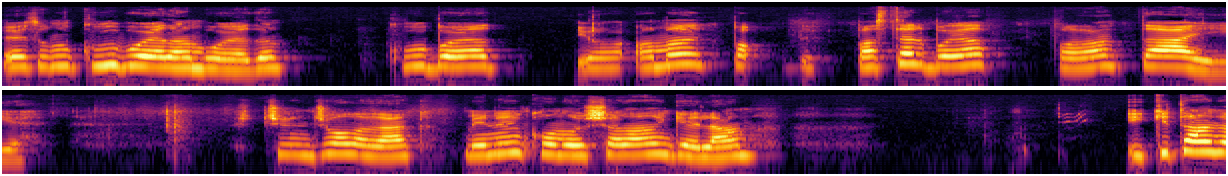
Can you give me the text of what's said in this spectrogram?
Evet onu kuru boyadan boyadım. Kuru boya ya, ama pa pastel boya falan daha iyi. Üçüncü olarak benim konuşanan gelen iki tane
